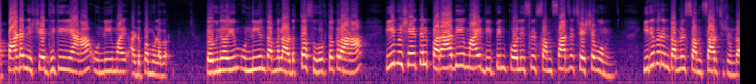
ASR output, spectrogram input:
അപ്പാടെ നിഷേധിക്കുകയാണ് ഉണ്ണിയുമായി അടുപ്പമുള്ളവർ. ടൊവിനോയും ഉണ്ണിയും തമ്മിൽ അടുത്ത സുഹൃത്തുക്കളാണ്. ഈ വിഷയത്തിൽ പരാതിയുമായി വിപിൻ പോലീസിൽ സംസാരിച്ച ശേഷവും ഇരുവരും തമ്മിൽ സംസാരിച്ചിട്ടുണ്ട്.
